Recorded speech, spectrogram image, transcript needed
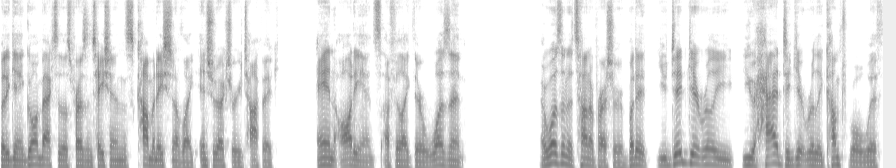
But again, going back to those presentations, combination of like introductory topic and audience, I feel like there wasn't there wasn't a ton of pressure, but it you did get really you had to get really comfortable with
